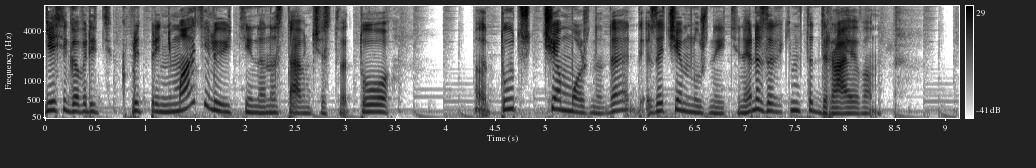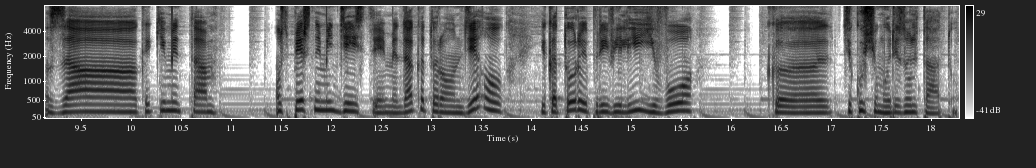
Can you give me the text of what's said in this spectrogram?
если говорить к предпринимателю идти на наставничество, то э, тут чем можно, да, зачем нужно идти? Наверное, за каким-то драйвом, за какими-то успешными действиями, да, которые он делал и которые привели его к текущему результату.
